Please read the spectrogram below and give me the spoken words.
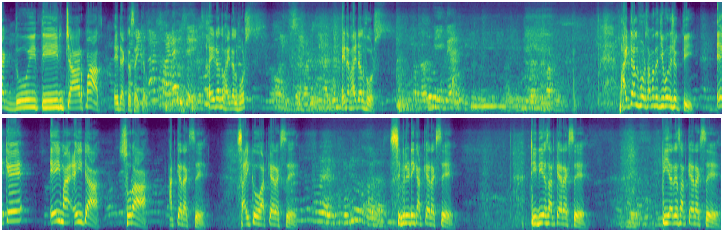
এক দুই তিন চার পাঁচ এটা একটা সাইকেল। এইটা তো ভাইটাল ফোর্স এটা ভাইটাল ফোর্স ভাইটাল ফোর্স আমাদের জীবনী শক্তি। একে এই মা- এইটা সোরা আটকে রাখছে। সাইকো আটকে রাখছে। সিভিলিটিক আটকে রাখছে। টিডিএস আটকে রাখছে। পিআরএস আটকে রাখছে।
